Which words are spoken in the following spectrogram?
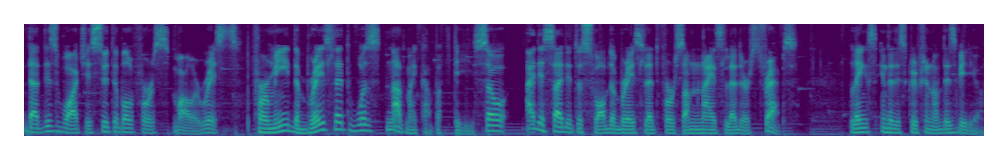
that this watch is suitable for smaller wrists. For me, the bracelet was not my cup of tea, so I decided to swap the bracelet for some nice leather straps. Links in the description of this video.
